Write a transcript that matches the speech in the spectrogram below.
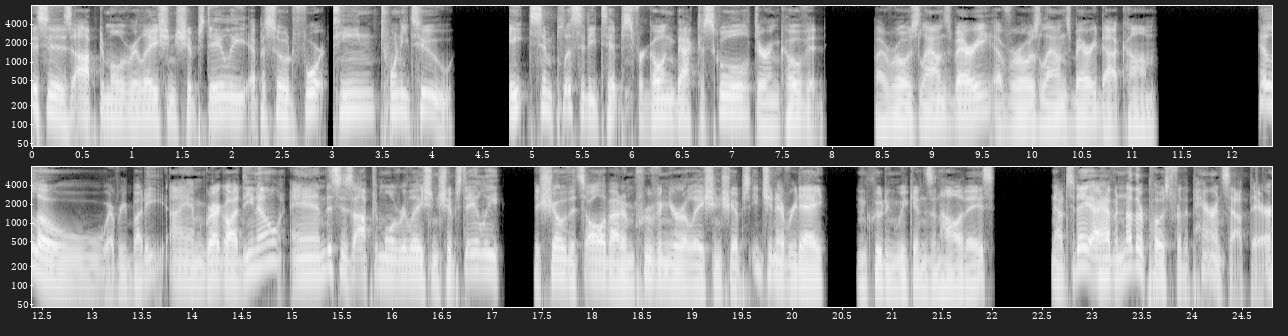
This is Optimal Relationships Daily, episode 1422 Eight Simplicity Tips for Going Back to School During COVID by Rose Lounsbury of roselounsbury.com. Hello, everybody. I am Greg Audino, and this is Optimal Relationships Daily, the show that's all about improving your relationships each and every day, including weekends and holidays. Now, today I have another post for the parents out there.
